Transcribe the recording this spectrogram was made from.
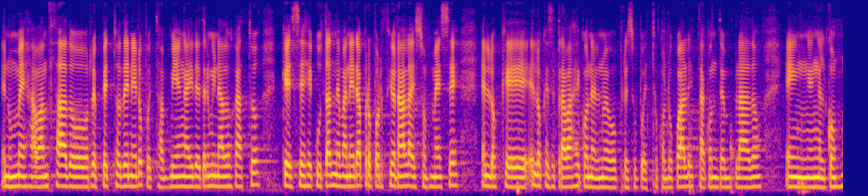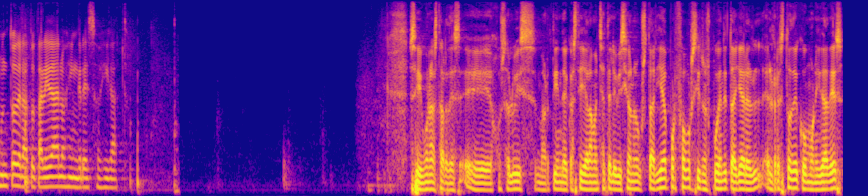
en un mes avanzado respecto de enero, pues también hay determinados gastos que se ejecutan de manera proporcional a esos meses en los que, en los que se trabaje con el nuevo presupuesto, con lo cual está contemplado en el conjunto de la totalidad de los ingresos y gastos. Sí, buenas tardes. Eh, José Luis Martín de Castilla-La Mancha Televisión. Me gustaría, por favor, si nos pueden detallar el, resto de comunidades,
